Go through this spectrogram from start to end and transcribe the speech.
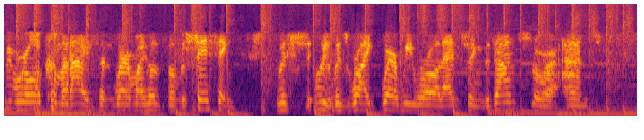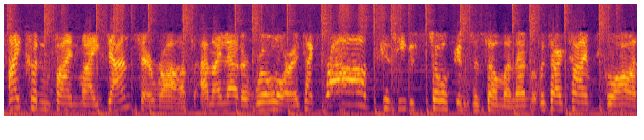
we were all coming out, and where my husband was sitting was it was right where we were all entering the dance floor, and I couldn't find my dancer, Rob, and I let a roar. It's like, Rob, because he was talking to someone, and it was our time to go on.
